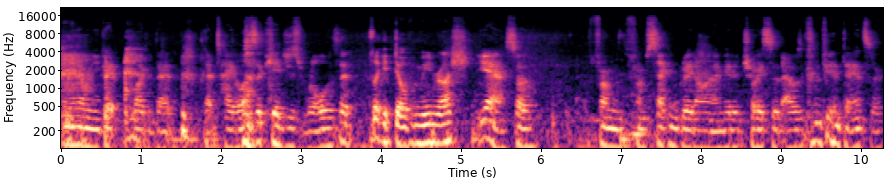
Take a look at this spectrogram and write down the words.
And you know when you get like that that title as a kid, you just roll with it. It's like a dopamine rush. Yeah, so from from second grade on, I made a choice that I was going to be a dancer.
